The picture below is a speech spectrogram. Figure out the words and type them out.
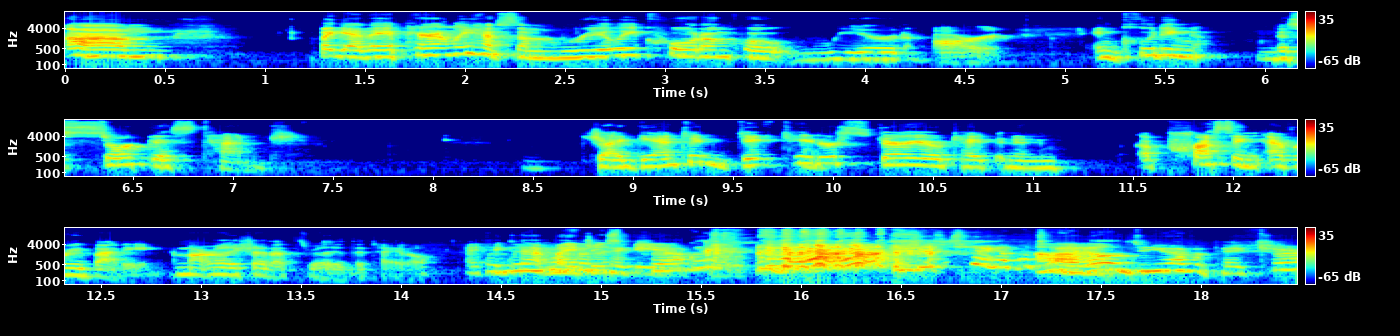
Um, but yeah, they apparently have some really quote unquote weird art, including the circus tent, gigantic dictator stereotype in an oppressing everybody. I'm not really sure that's really the title. I think that might just be a of it? quote. Did you just make up a Um, title? Do you have a picture?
